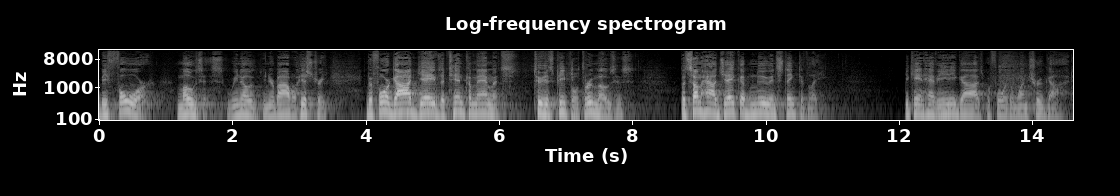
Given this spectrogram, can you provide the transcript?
before Moses. We know in your Bible history, before God gave the Ten Commandments to his people through Moses, but somehow Jacob knew instinctively you can't have any gods before the one true God.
